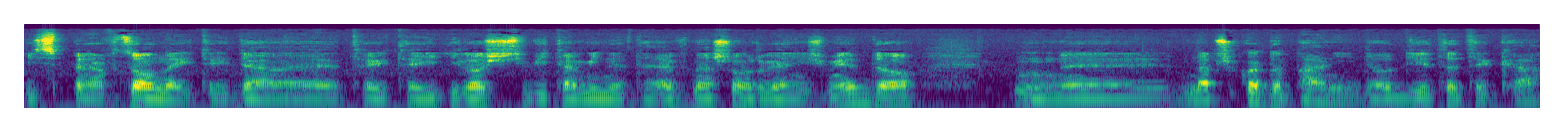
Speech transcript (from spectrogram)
i sprawdzonej tej, tej, tej ilości witaminy D w naszym organizmie do na przykład do pani, do dietetyka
